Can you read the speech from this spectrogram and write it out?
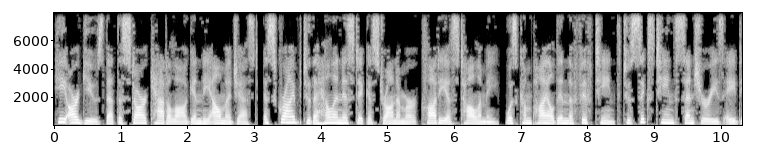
He argues that the star catalogue in the Almagest, ascribed to the Hellenistic astronomer Claudius Ptolemy, was compiled in the 15th to 16th centuries AD.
